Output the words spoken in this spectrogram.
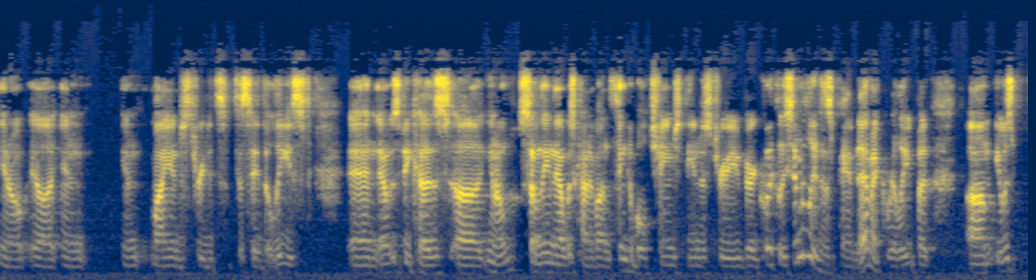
you know, uh, in in my industry to, to say the least. And that was because uh, you know something that was kind of unthinkable changed the industry very quickly, similarly to this pandemic, really. But um, it was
